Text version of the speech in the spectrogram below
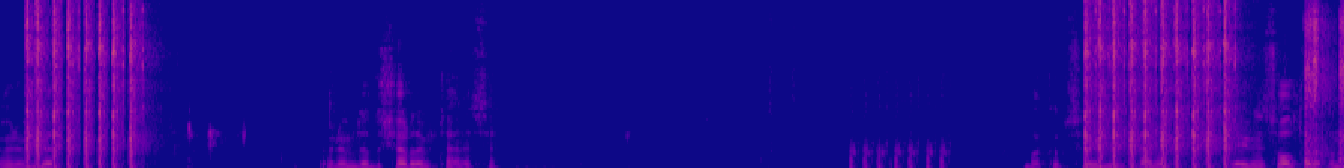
Önümde. Önümde dışarıda bir tanesi. Bakıp söyleyeyim sana. Evin sol tarafında.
